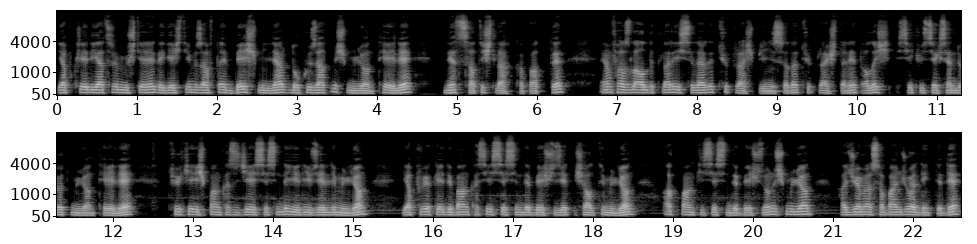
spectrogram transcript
Yap Kredi Yatırım müşterileri de geçtiğimiz hafta 5 milyar 960 milyon TL net satışla kapattı. En fazla aldıkları hisselerde Tüpraş birinci sırada. Tüpraş'ta net alış 884 milyon TL. Türkiye İş Bankası C hissesinde 750 milyon. Yapı ve Kredi Bankası hissesinde 576 milyon. Akbank hissesinde 513 milyon. Hacı Ömer Sabancı Holding'de de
